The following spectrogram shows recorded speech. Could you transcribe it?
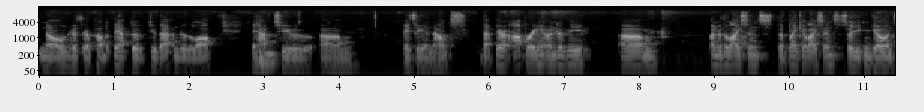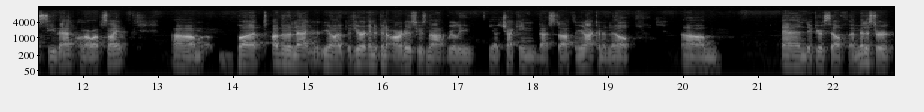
known because they're public they have to do that under the law they have to um, basically announce that they're operating under the um, under the license the blanket license so you can go and see that on our website. Um, but other than that you know if you're an independent artist who's not really you know checking that stuff then you're not going to know. Um, and if you're a self-administered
